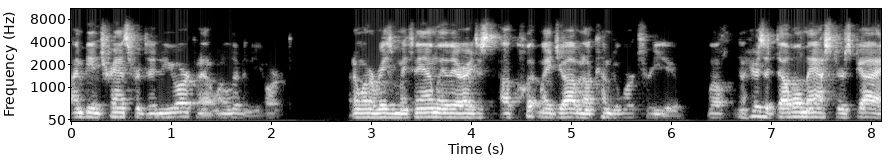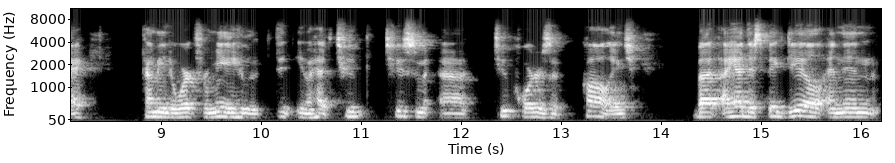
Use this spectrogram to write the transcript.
i'm being transferred to new york and i don't want to live in new york. I don't want to raise my family there. I just i'll quit my job and i'll come to work for you. Well you know, here's a double masters guy coming to work for me who you know had two two uh, two quarters of college but i had this big deal and then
